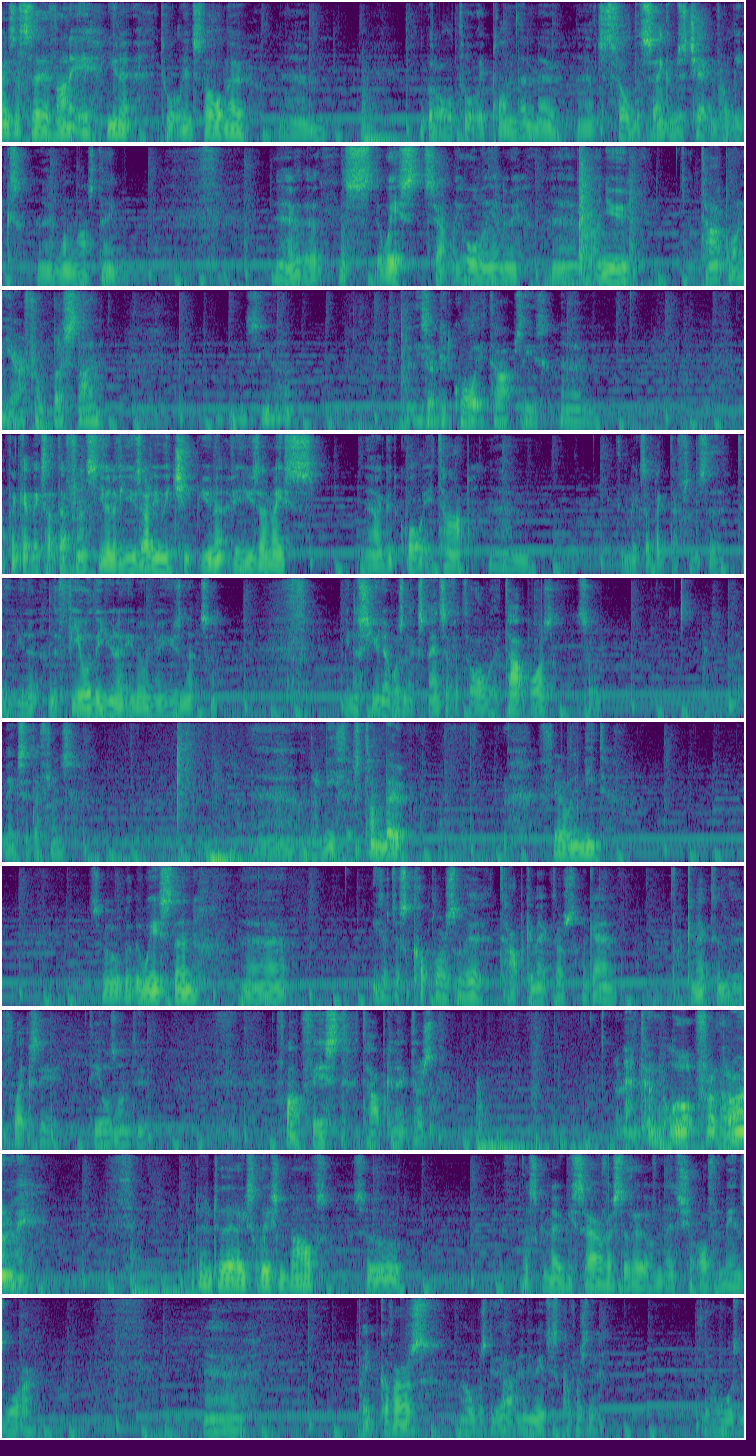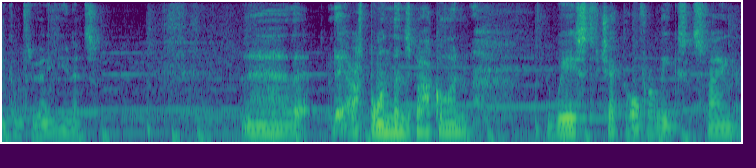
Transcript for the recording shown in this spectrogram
guys, that's the vanity unit totally installed now. Um, I've got it all totally plumbed in now. I've just filled the sink. I'm just checking for leaks uh, one last time. Uh, the, this, the waste certainly holding anyway. Um, got a new tap on here from Bristan. You can see that. These are good quality taps. These. Um, I think it makes a difference even if you use a really cheap unit. If you use a nice, you know, good quality tap, um, it makes a big difference to, to, the unit and the feel of the unit, you know, when you're using it. So, I mean, this unit wasn't expensive at all, but the tap was, so it makes a difference. Uh, underneath, it's turned out fairly neat. So, got the waste in. Uh, these are just couplers with the tap connectors again for connecting the flexi tails onto flat faced tap connectors. Down below, further on, we go down to the isolation valves. So this can now be serviced without having to shut off the mains water. Uh, pipe covers, I always do that anyway, just covers the, the holes when you come through any units. Uh, the, the earth bonding's back on. The waste, I've checked all for leaks, it's fine.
